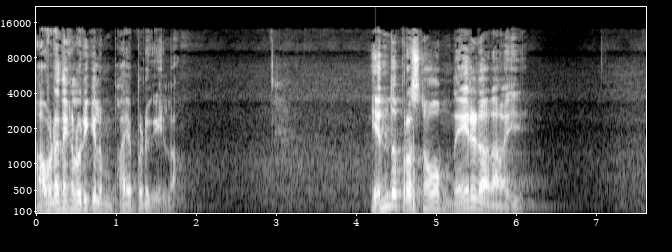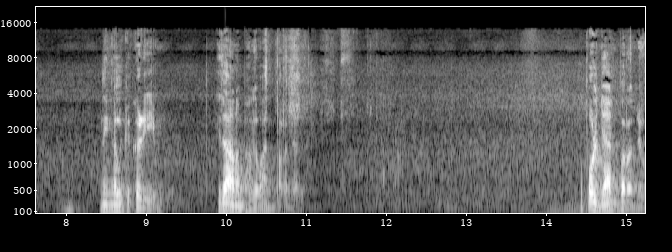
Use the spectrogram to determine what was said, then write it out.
അവിടെ നിങ്ങൾ ഒരിക്കലും ഭയപ്പെടുകയില്ല. എന്ത് പ്രശ്നവും നേരിടാനായി നിങ്ങൾക്ക് കഴിയും. ഇതാണ് ഭഗവാൻ പറഞ്ഞത്. അപ്പോൾ ഞാൻ പറഞ്ഞു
